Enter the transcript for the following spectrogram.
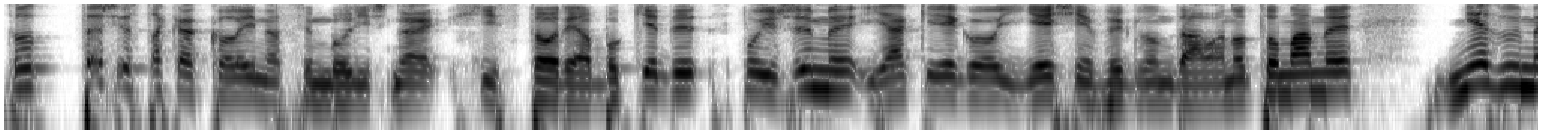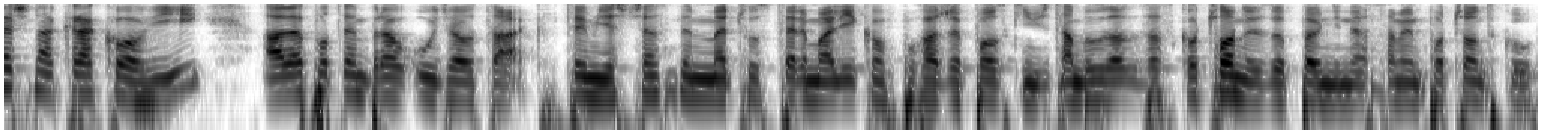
to też jest taka kolejna symboliczna historia, bo kiedy spojrzymy, jak jego jesień wyglądała, no to mamy niezły mecz na Krakowi, ale potem brał udział tak, w tym nieszczęsnym meczu z Termaliką w Pucharze Polskim, gdzie tam był zaskoczony zupełnie na samym początku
